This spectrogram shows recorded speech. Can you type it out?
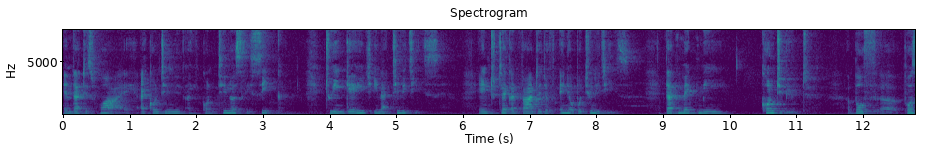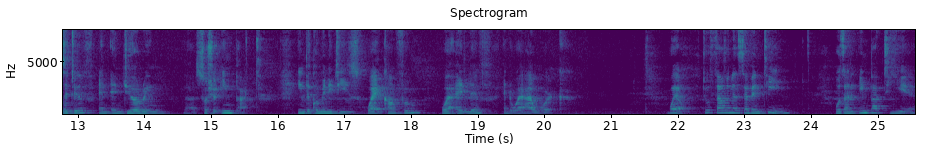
And that is why I, continue, I continuously seek to engage in activities and to take advantage of any opportunities that make me contribute both uh, positive and enduring uh, social impact in the communities where I come from, where I live, and where I work. Well, 2017 was an impact year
